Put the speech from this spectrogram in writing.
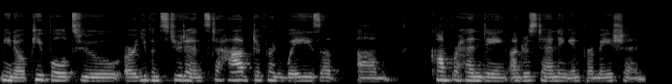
you know, people to, or even students to have different ways of um, comprehending, understanding information,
